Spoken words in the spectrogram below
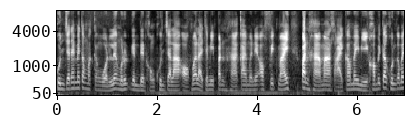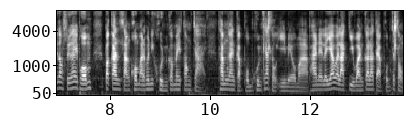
คุณจะได้ไม่ต้องมากังวลเรื่องมนุษย์เงินเดือนของคุณจะลาออกเมื่อไหร่จะมีปัญหาการเมืองในออฟฟิศไหมปัญหามาสายก็ไม่มีคอมพิวเตอร์คุณก็ไม่ต้องซื้อให้ผมประกันสังคมอะไรพวกนี้คุณก็ไม่ต้องจ่ายทำงานกับผมคุณแค่ส่งอีเมลมา ภายในระยะเวลากี่วันก็แล้วแต่ผมจะส่ง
